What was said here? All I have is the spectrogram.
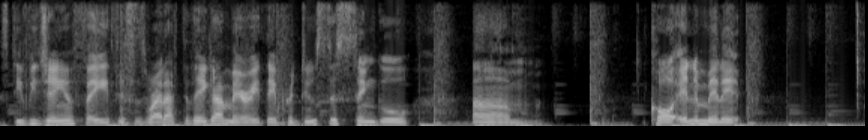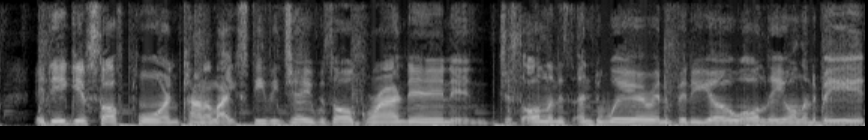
Stevie J and Faith. This is right after they got married. They produced this single um, called "In a Minute." it did give soft porn, kind of like Stevie J was all grinding and just all in his underwear in the video, all day, all in the bed.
